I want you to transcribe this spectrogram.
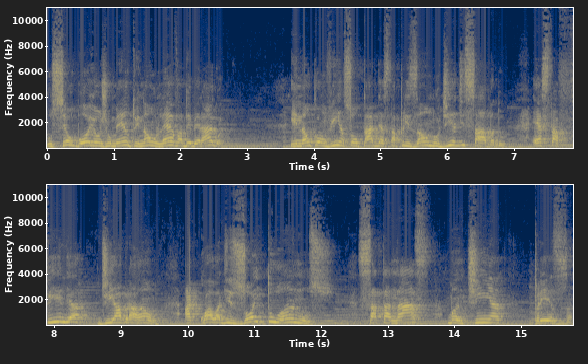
o seu boi ou jumento e não o leva a beber água? E não convinha soltar desta prisão no dia de sábado esta filha de Abraão, a qual há 18 anos Satanás mantinha presa.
